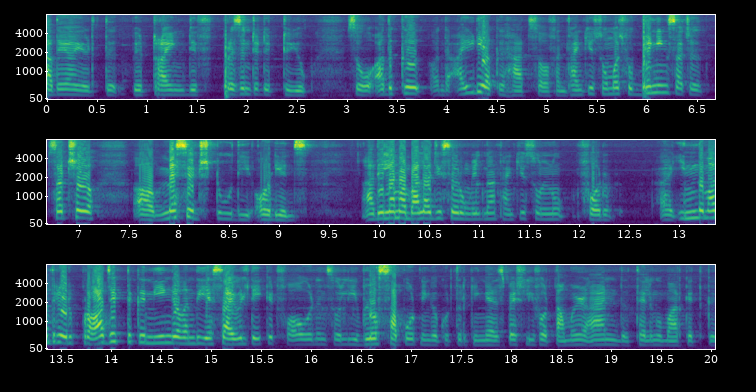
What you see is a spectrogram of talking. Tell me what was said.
கதையாக எடுத்து we trying diff presented it to you so அதுக்கு அந்த ஐடியாக்கு hats off and thank you so much for bringing such a such a message to the audience அது இல்லாமல் பாலாஜி சார் உங்களுக்கு தான் தேங்க்யூ சொல்லணும் ஃபார் இந்த மாதிரி ஒரு ப்ராஜெக்ட்டுக்கு நீங்கள் வந்து yes I will take it ஃபார்வர்டுன்னு சொல்லி இவ்வளோ சப்போர்ட் நீங்கள் கொடுத்துருக்கீங்க especially for Tamil and Telugu மார்க்கெட்டுக்கு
